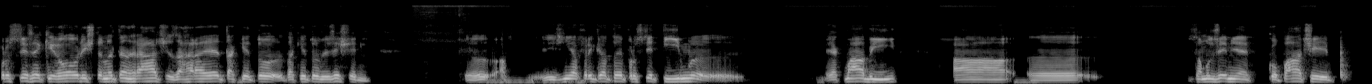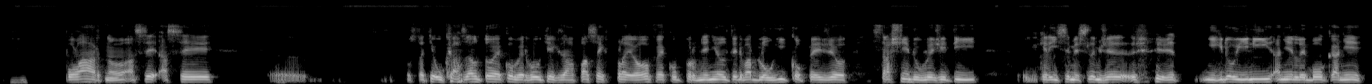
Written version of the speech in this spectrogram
prostě řekl, jo, když tenhle ten hráč zahraje, tak je to, tak je to vyřešený. A Jižní Afrika to je prostě tým, e, jak má být a e, samozřejmě kopáči, Polár, no, asi, asi e, v podstatě ukázal to jako ve dvou těch zápasech v playoff, jako proměnil ty dva dlouhý kopy, že jo, strašně důležitý, který si myslím, že, že nikdo jiný, ani Libok, ani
